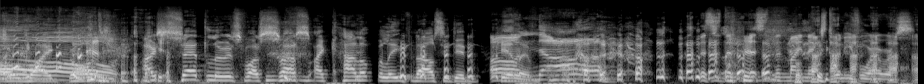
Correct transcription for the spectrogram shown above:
oh my Oh, god! I said Lewis was sus. I cannot believe Nazi didn't oh, kill oh him. no! this is the, this is my next 24 hours.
